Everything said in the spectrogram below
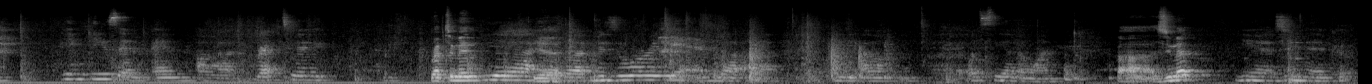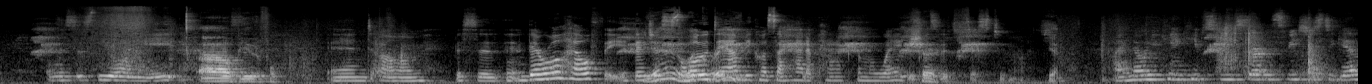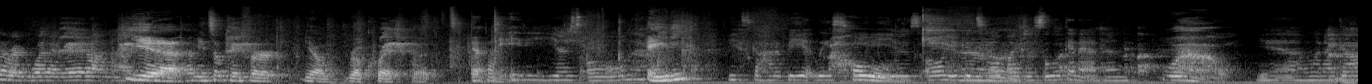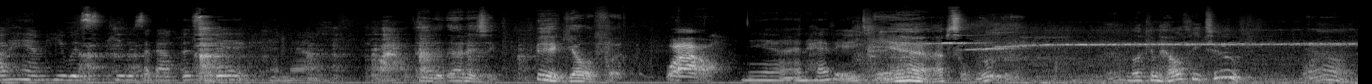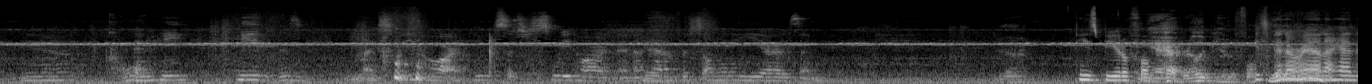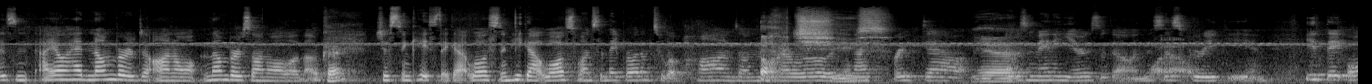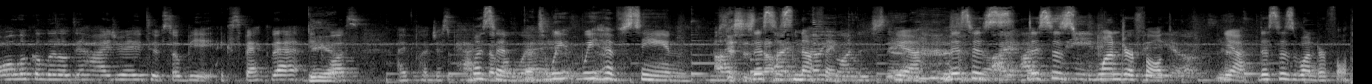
pinkies and and uh, repti, ReptoMin. yeah, Yeah. and uh, Mazuri and uh, the um, what's the other one? Uh, Zoo Med. Zunic. And this is the ornate. Oh, This is- beautiful. And um, this is, and they're all healthy. They're Yeah, just they slowed down because I had to pack them away because Sure. it's just too much. Yeah. I know you can't keep certain species together, of what I read on uh, Yeah, I mean it's okay for you know real quick, but yeah. 80 years old. 80. He's got to be at least 80 years old. You can tell by just looking at him. Wow. Yeah, when I got him, he was he was about this big, and now, Wow. That is, that is a big yellowfoot. Wow. yeah, and heavy too. Yeah, absolutely. And looking healthy too. Wow. Yeah. Cool. And he he was my sweetheart. He was such a sweetheart, and I Yeah. had him for so many years, and Yeah. He's beautiful. Yeah, really beautiful. he's been around. I had his I had numbered on all numbers on all of them. Okay. just in case they got lost. And he got lost once, and they brought him to a pond on Oh, Manor Road, and I freaked out. Yeah. That was many years ago, and this is Wow. Greeky, and he, they all look a little dehydrated, too, so be expect that Yeah, yeah. because I put just packed them away. That's we we have seen. This is this nothing. is I know nothing. you understand. Yeah, this is I- this is wonderful. the videos. Yeah, this is wonderful.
